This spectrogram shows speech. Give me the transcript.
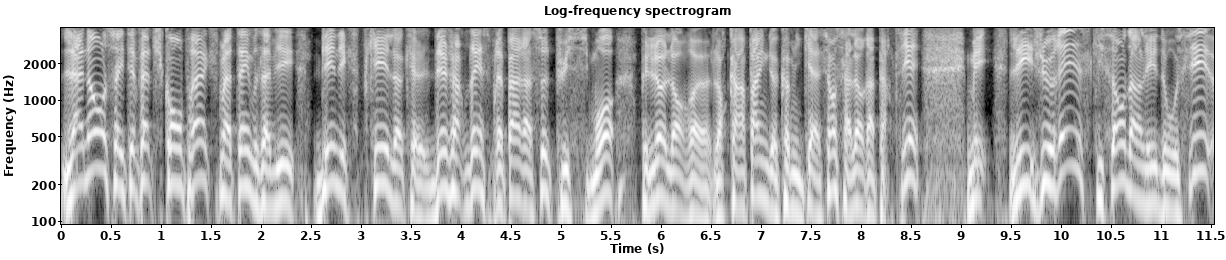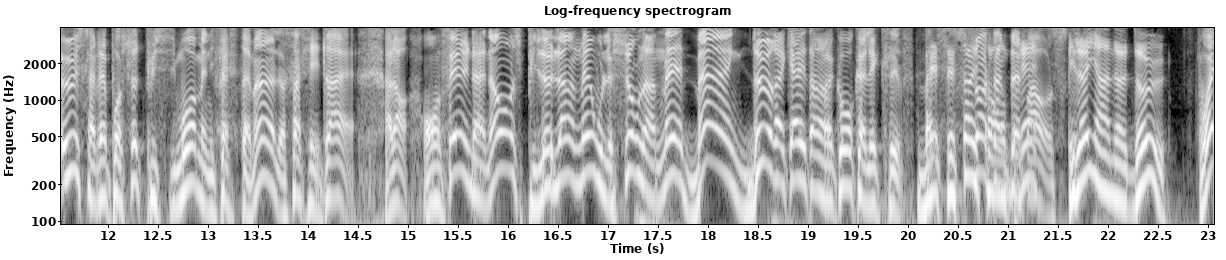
L'annonce a été faite. Je comprends que ce matin vous aviez bien expliqué là, que Desjardins se prépare à ça depuis six mois. Puis là leur euh, leur campagne de communication, ça leur appartient. Mais les juristes qui sont dans les dossiers, eux, savaient pas ça depuis six mois manifestement. Là, ça c'est clair. Alors on fait une annonce, puis le lendemain ou le surlendemain, bang, deux requêtes en recours collectif. Ben, c'est ça, Ça, ils sont ça me prêts. dépasse. Puis là, il y en a deux. Oui.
